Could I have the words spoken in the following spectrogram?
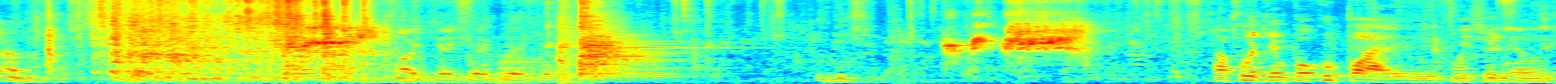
А, ну. Ой-ой-ой-ой. Іди сюди. А потім покупаємо їх. Ми сьогодні у них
